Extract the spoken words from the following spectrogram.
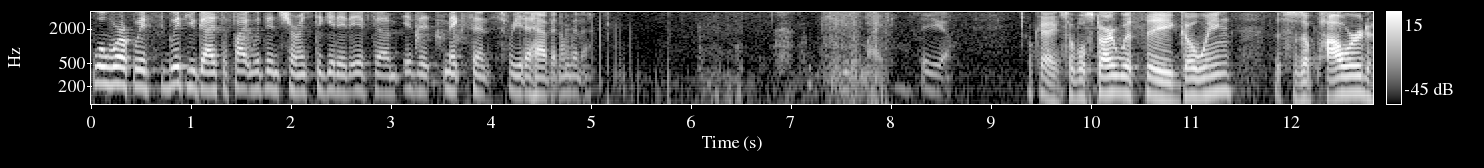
we'll work with, with you guys to fight with insurance to get it if, um, if it makes sense for you to have it. I'm gonna give the mic. There you go. Okay, so we'll start with the Gowing. This is a powered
